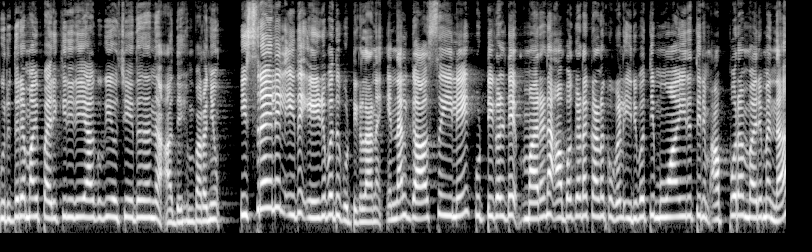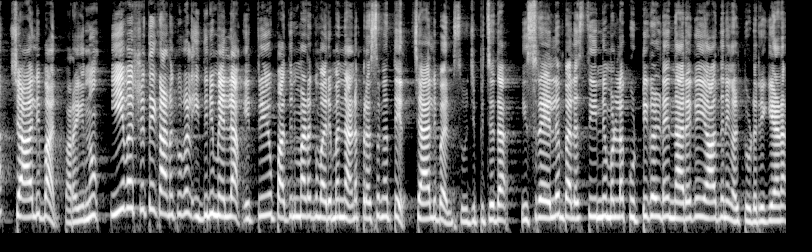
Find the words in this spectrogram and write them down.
ഗുരുതരമായി പരിക്കിനിരയാകുകയോ ചെയ്തതെന്ന് അദ്ദേഹം പറഞ്ഞു. ഇസ്രായേലിൽ ഇത് എഴുപത് കുട്ടികളാണ്. എന്നാൽ ഗാസയിലെ കുട്ടികളുടെ മരണ അപകട കണക്കുകൾ ഇരുപത്തി മൂവായിരത്തിനും അപ്പുറം വരുമെന്ന് ചാലിബാൻ പറയുന്നു. ഈ വർഷത്തെ കണക്കുകൾ ഇതിനുമെല്ലാം എത്രയോ പതിന്മടങ്ങ് വരുമെന്നാണ് പ്രസംഗത്തിൽ ചാലിബാൻ സൂചിപ്പിച്ചത്. ഇസ്രായേലും പലസ്തീനുമുള്ള കുട്ടികളുടെ നരകയാതനകൾ തുടരുകയാണ്.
